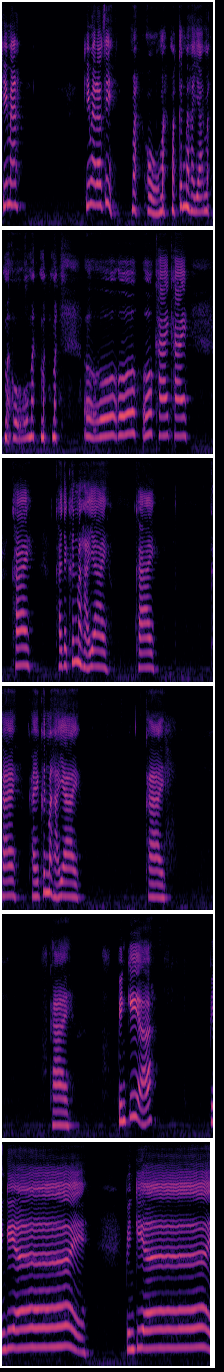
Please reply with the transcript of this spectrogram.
กี้มา กี้มาแล้วสิ มา โอ้ มา มาขึ้นมาหายายมา มา โอ้ มา มา มา โอ้โอ้โอ้คายคายคายคายจะขึ้นมาหายายคายคายคายจะขึ้นมาหายายคายคายปิงกี้เหรอ ปิงกี้เอ้ย ปิงกี้เอ้ย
